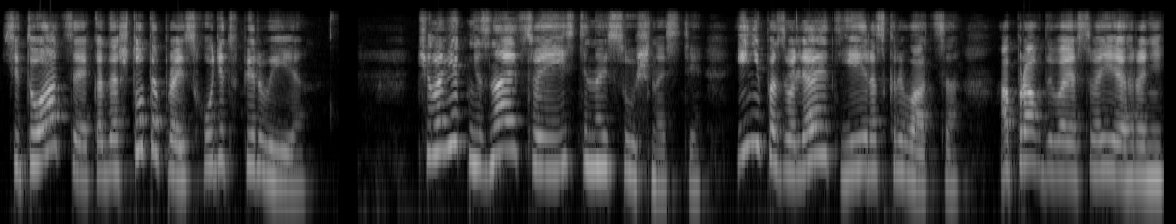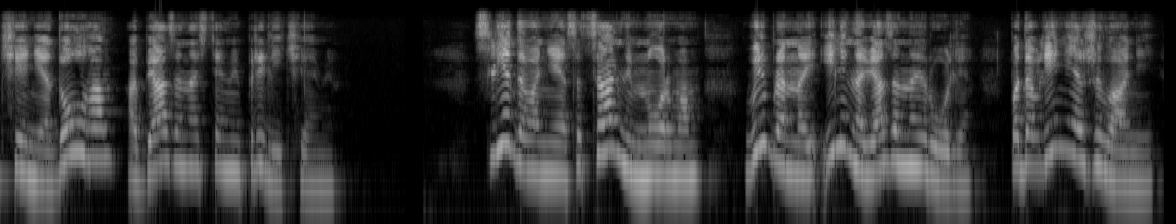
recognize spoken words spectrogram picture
Ситуация, когда что-то происходит впервые – Человек не знает своей истинной сущности и не позволяет ей раскрываться, оправдывая свои ограничения долгом, обязанностями, приличиями. Следование социальным нормам, выбранной или навязанной роли, подавление желаний,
